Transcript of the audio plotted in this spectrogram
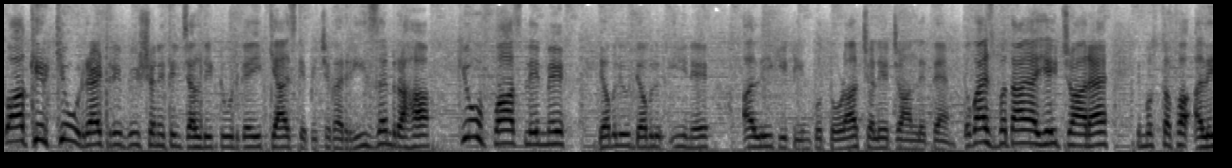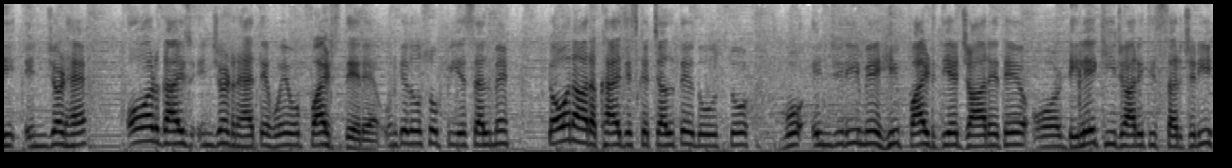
तो आखिर क्यों रेट्रीब्यूशन इतनी जल्दी टूट गई? क्या इसके पीछे का रीजन रहा? क्यों फास्ट लेन में डब्ल्यू डब्ल्यू ने अली की टीम को तोड़ा? चले जान लेते हैं। तो गाइस बताया यही चाह रहा है कि मुस्तफ़ा अली इंजर्ड है और गाइस इंजर्ड रहते हुए वो फाइट्स दे रहे हैं। उनके दोस्तों पीएसएल में टॉन आ रखा है, जिसके चलते दोस्तों, वो इंजरी में ही फाइट दिए जा रहे थे और डिले की जा रही थी सर्जरी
